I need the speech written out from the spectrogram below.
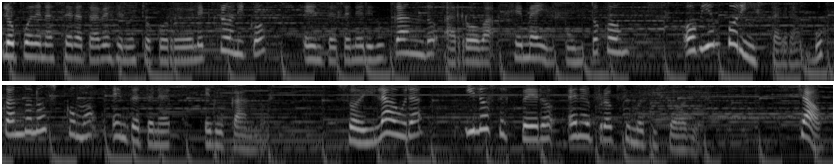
lo pueden hacer a través de nuestro correo electrónico entretenereducando.gmail.com o bien por Instagram buscándonos como Entretener Educando. Soy Laura y los espero en el próximo episodio. Chao.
